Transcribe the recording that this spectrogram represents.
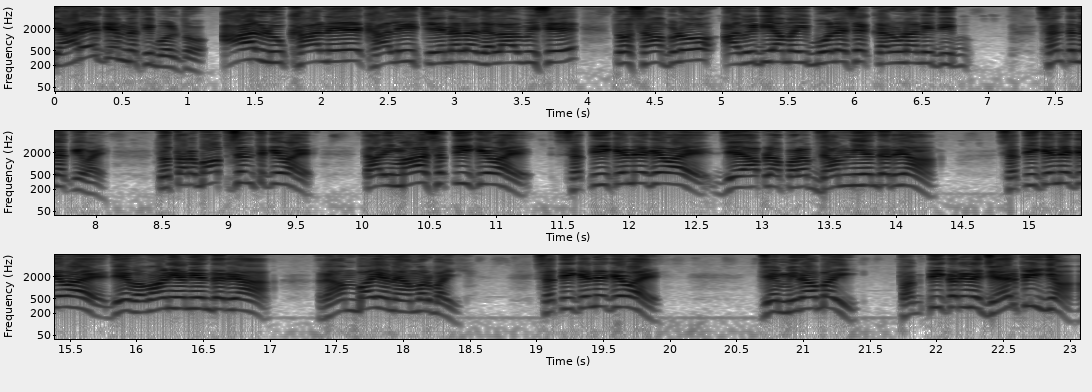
ત્યારે કેમ નથી બોલતો? આ લુખાને ખાલી ચેનલ જ હલાવવી છે. તો સાંભળો, આ વિડીયામાં એ બોલે છે, કરુણાનિધિ સંત ન કહેવાય. તો તારો બાપ સંત કહેવાય, તારી મા સતી કહેવાય. સતી કેને કહેવાય? જે આપણા પરબધામની અંદર રહ્યા. સતી કેને કહેવાય? જે વવાણિયાની અંદર રહ્યા. રામભાઈ અને અમરબાઈ. સતી કેને કહેવાય? જે મીરાબાઈ, ભક્તિ કરીને ઝેર પી ગયા.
